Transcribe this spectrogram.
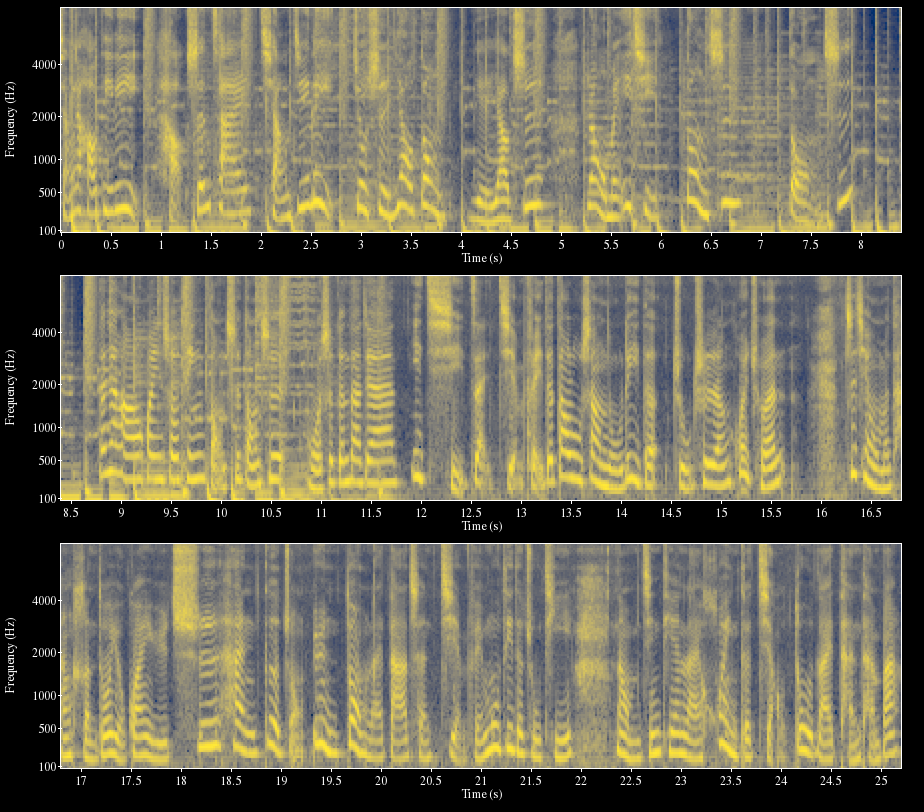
想要好体力、好身材、强肌力，就是要动也要吃。让我们一起动吃、懂吃。大家好，欢迎收听《懂吃懂吃》，我是跟大家一起在减肥的道路上努力的主持人慧纯。之前我们谈很多有关于吃和各种运动来达成减肥目的的主题，那我们今天来换一个角度来谈谈吧。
